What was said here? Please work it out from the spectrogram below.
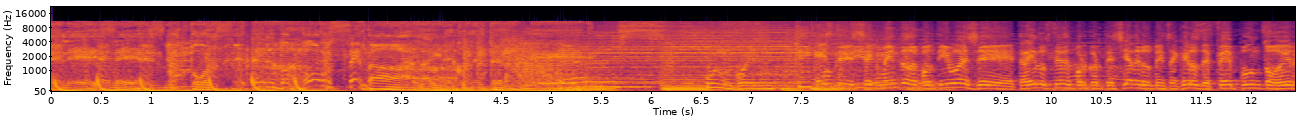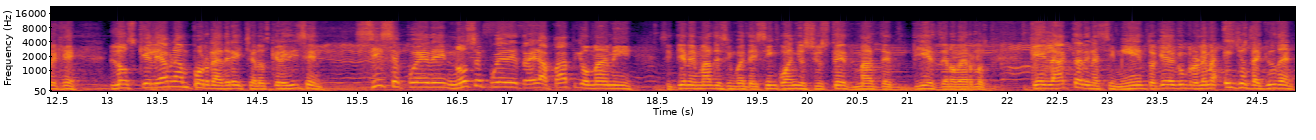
Él es, él es doctor Z. El doctor Z. Al aire con el terrible. Un buen tipo. Este segmento deportivo es eh, traído a ustedes por cortesía de los mensajeros de fe.org. Los que le hablan por la derecha, los que le dicen, sí se puede, no se puede traer a papi o mami, si tienen más de 55 años y usted más de 10 de no verlos, que el acta de nacimiento, que hay algún problema, ellos le ayudan.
